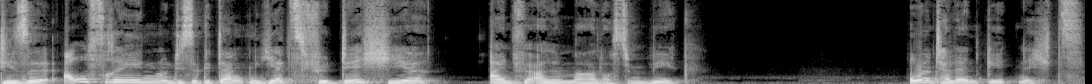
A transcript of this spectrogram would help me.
diese Ausreden und diese Gedanken jetzt für dich hier ein für alle Mal aus dem Weg. Ohne Talent geht nichts.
